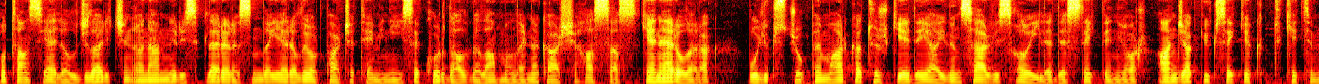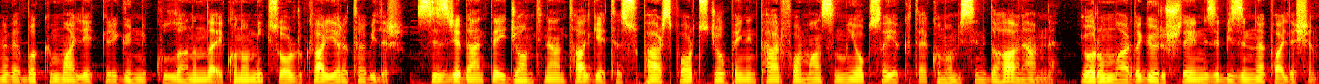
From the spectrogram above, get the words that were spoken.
potansiyel alıcılar için önemli riskler arasında yer alıyor. Parça temini ise kur dalgalanmalarına karşı hassas. Genel olarak bu lüks coupe marka Türkiye'de yaygın servis ağı ile destekleniyor. Ancak yüksek yakıt tüketimi ve bakım maliyetleri günlük kullanımda ekonomik zorluklar yaratabilir. Sizce Bentley Continental GT Super Sports Coupe'nin performansı mı yoksa yakıt ekonomisi mi daha önemli? Yorumlarda görüşlerinizi bizimle paylaşın.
